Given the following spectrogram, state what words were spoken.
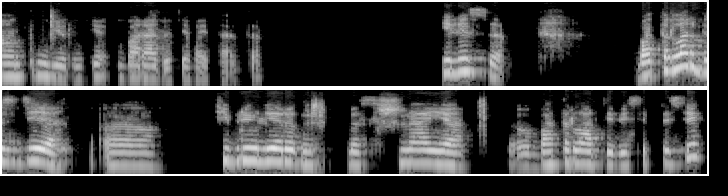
антын беруге барады деп айтады. Келесі. Батырлар бізде ә, кейбіреулерін біз шынайы батырлар деп есептесек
